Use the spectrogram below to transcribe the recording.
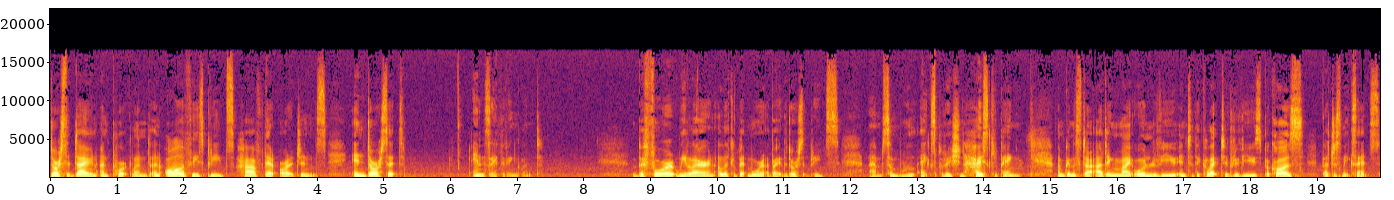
Dorset Down, and Portland, and all of these breeds have their origins in Dorset in the south of England. Before we learn a little bit more about the Dorset breeds, um, some wool exploration housekeeping, I'm going to start adding my own review into the collective reviews because that just makes sense.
